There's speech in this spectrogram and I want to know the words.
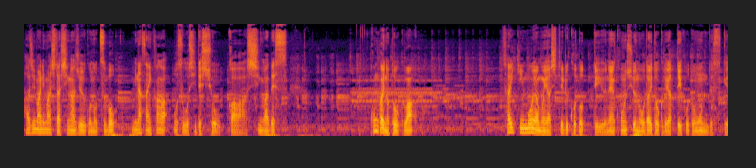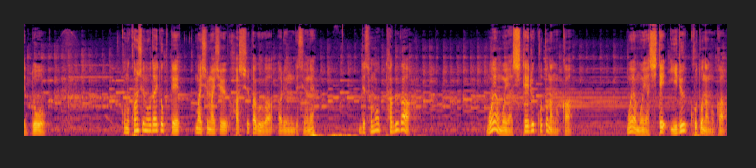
始まりました。滋賀15の壺。皆さんいかがお過ごしでしょうか？滋賀です。今回のトークは最近モヤモヤしてることっていうね今週のお題トークでやっていこうと思うんですけどこの今週のお題トークって毎週毎週ハッシュタグがあるんですよね。でそのタグがモヤモヤしてることなのかモヤモヤしていることなのか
